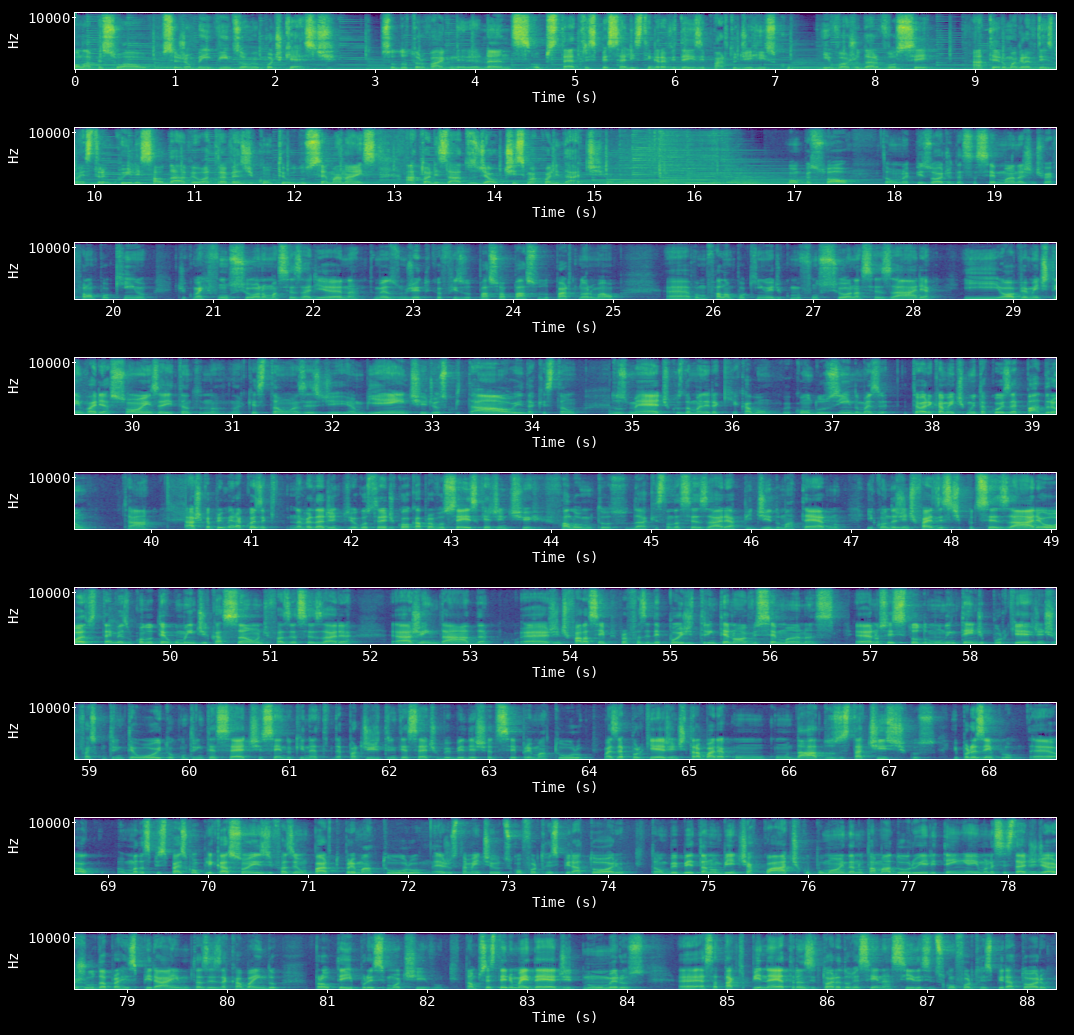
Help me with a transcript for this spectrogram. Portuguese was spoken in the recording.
Olá pessoal, sejam bem-vindos ao meu podcast. Sou o Dr. Wagner Hernandes, obstetra especialista em gravidez e parto de risco, e vou ajudar você a ter uma gravidez mais tranquila e saudável através de conteúdos semanais atualizados de altíssima qualidade. Bom, pessoal, então no episódio dessa semana a gente vai falar um pouquinho de como é que funciona uma cesariana, do mesmo jeito que eu fiz o passo a passo do parto normal. Uh, vamos falar um pouquinho de como funciona a cesárea e obviamente tem variações aí tanto na questão às vezes de ambiente, de hospital e da questão dos médicos, da maneira que acabam conduzindo, mas teoricamente muita coisa é padrão, tá? Acho que a primeira coisa que, na verdade, eu gostaria de colocar para vocês, que a gente falou muito da questão da cesárea a pedido materno, e quando a gente faz esse tipo de cesárea, ou até mesmo quando tem alguma indicação de fazer a cesárea agendada, é, a gente fala sempre para fazer depois de 39 semanas. É, não sei se todo mundo entende por que a gente não faz com 38 ou com 37, sendo que né, a partir de 37 o bebê deixa de ser prematuro, mas é porque a gente trabalha com, com dados estatísticos. E, por exemplo, é, uma das principais complicações de fazer um parto prematuro é justamente o desconforto respiratório. Então, o bebê está no ambiente aquático, o pulmão ainda não está maduro e ele tem aí uma necessidade de ajuda para respirar e muitas vezes acaba indo para UTI por esse motivo. Então, para vocês terem uma ideia de números, essa taquipneia transitória do recém-nascido, esse desconforto respiratório,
